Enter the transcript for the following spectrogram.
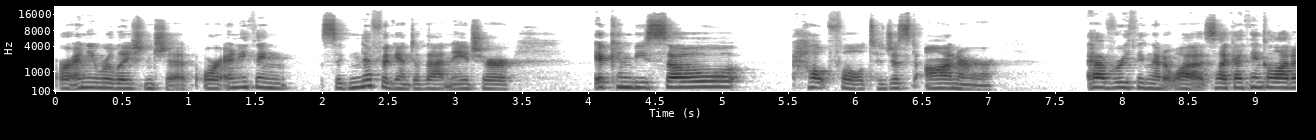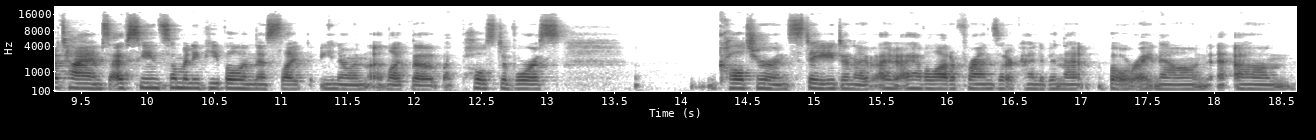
or any relationship or anything significant of that nature, it can be so helpful to just honor everything that it was. Like I think a lot of times I've seen so many people in this like you know in like the post divorce culture and state, and I, I have a lot of friends that are kind of in that boat right now, and um,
